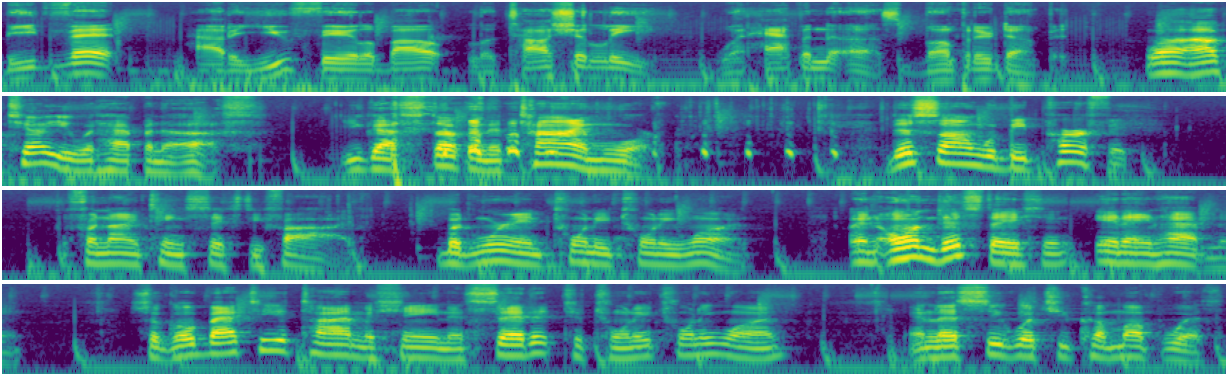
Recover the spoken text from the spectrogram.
Beat vet, how do you feel about Latasha Lee? What happened to us? Bump it or dump it? Well, I'll tell you what happened to us. You got stuck in a time warp. This song would be perfect for 1965, but we're in 2021. And on this station, it ain't happening. So go back to your time machine and set it to 2021 and let's see what you come up with.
